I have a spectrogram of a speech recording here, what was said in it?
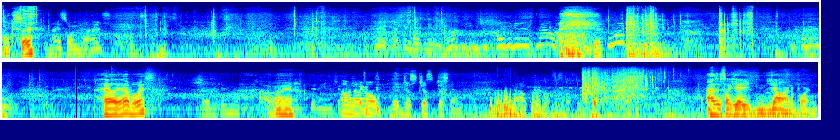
Thanks, sir. nice one, guys. Dude, that thing wasn't even hooked. He was just holding it in his mouth. what? Hell yeah, boys. show the camera. Oh yeah. Even show Oh no, it's all good. Just just just him. I don't care about this stuff. Really. I was just like, yeah, y'all aren't important.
